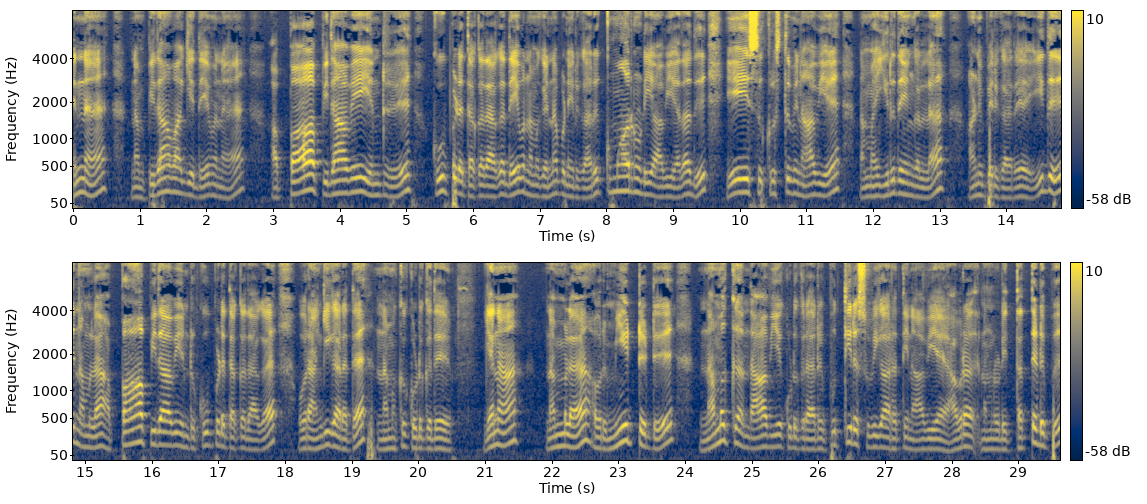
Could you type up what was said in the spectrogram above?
என்ன? நம் பிதாவாகிய தேவனை அப்பா பிதாவே என்று கூப்பிடத்தக்கதாக தேவன் நமக்கு என்ன பண்ணியிருக்காரு? குமாரனுடைய ஆவியை அதாவது ஏசு கிறிஸ்துவின் ஆவியை நம்ம இருதயங்களில் அனுப்பியிருக்காரு. இது நம்மளை அப்பா பிதாவே என்று கூப்பிடத்தக்கதாக ஒரு அங்கீகாரத்தை நமக்கு கொடுக்குது. ஏன்னா நம்மளை அவர் மீட்டுட்டு நமக்கு அந்த ஆவியை கொடுக்குறாரு. புத்திர சுவிகாரத்தின் ஆவியை அவரை நம்மளுடைய தத்தெடுப்பு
